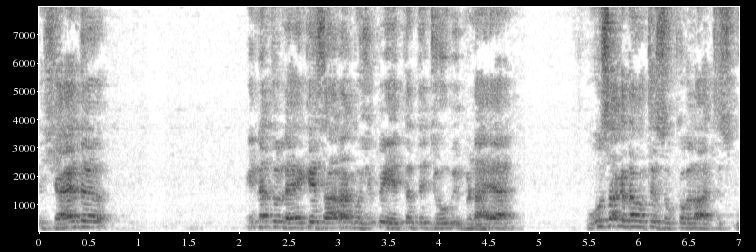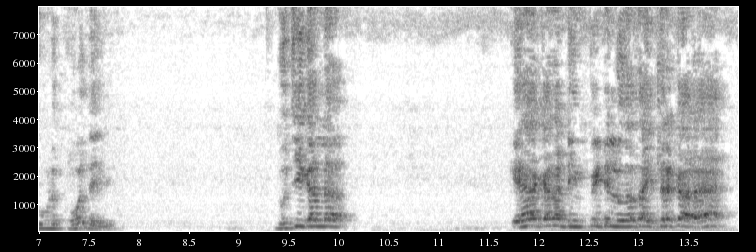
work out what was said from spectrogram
ਤੇ ਸ਼ਾਇਦ ਇਹਨਾਂ ਤੋਂ ਲੈ ਕੇ ਸਾਰਾ ਕੁਝ ਭੇਤ ਤੇ ਜੋ ਵੀ ਬਣਾਇਆ, ਹੋ ਸਕਦਾ ਉੱਥੇ ਸੁੱਖ ਵਿਲਾਸ ਚ ਸਕੂਲ ਖੋਲ ਦੇਵੇ। ਦੂਜੀ ਗੱਲ, ਕਿਹਾ ਕਹਿੰਦਾ, ਡਿੰਪੀ ਢਿੱਲੋਂ ਦਾ ਤਾਂ ਇੱਧਰ ਘਰ ਹੈ।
